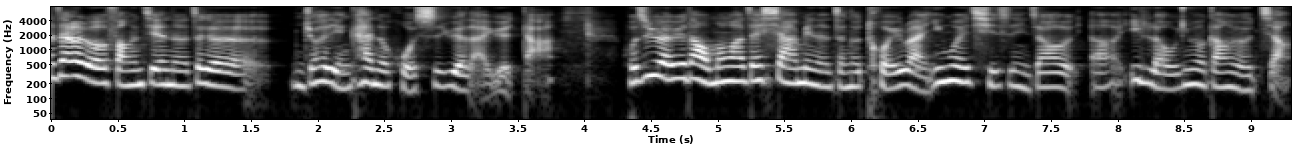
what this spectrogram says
那在二楼的房间呢，这个你就会眼看着火势越来越大。火势越来越大，我妈妈在下面呢，整个腿软，因为其实你知道，呃，一楼因为刚刚有讲，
